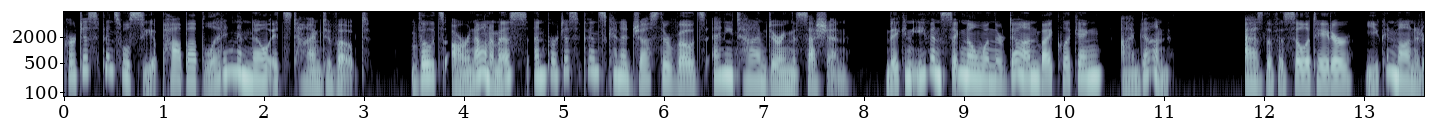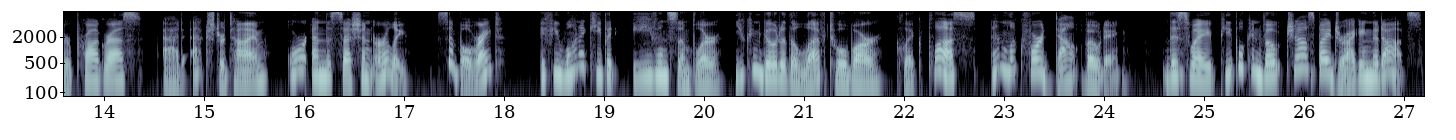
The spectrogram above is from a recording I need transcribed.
Participants will see a pop up letting them know it's time to vote. Votes are anonymous, and participants can adjust their votes anytime during the session. They can even signal when they're done by clicking I'm done. As the facilitator, you can monitor progress, add extra time, or end the session early. Simple, right? If you want to keep it even simpler, you can go to the left toolbar, click plus, and look for Dot Voting. This way, people can vote just by dragging the dots.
